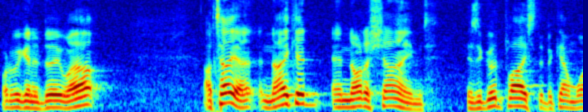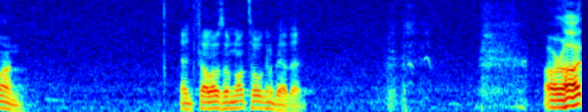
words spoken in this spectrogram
What are we going to do? Well, I'll tell you, naked and not ashamed is a good place to become one. And, fellows, I'm not talking about that. All right?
